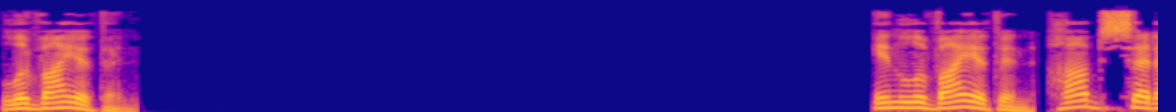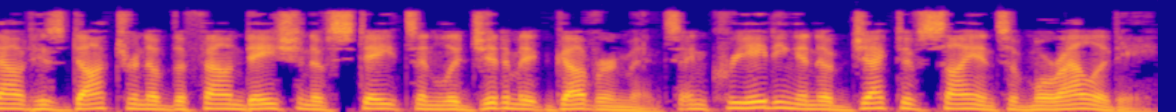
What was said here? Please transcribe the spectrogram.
Leviathan In Leviathan, Hobbes set out his doctrine of the foundation of states and legitimate governments and creating an objective science of morality.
